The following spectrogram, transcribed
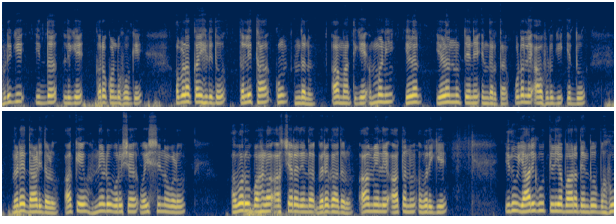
ಹುಡುಗಿ ಇದ್ದಲ್ಲಿಗೆ ಕರಕೊಂಡು ಹೋಗಿ ಅವಳ ಕೈ ಹಿಡಿದು, ತಲಿಥಾ ಕುಂ ಅಂದನು. ಆ ಮಾತಿಗೆ, ಅಮ್ಮಣಿ, ಏಳ ಏಳನ್ನುತ್ತೇನೆ ಎಂದರ್ಥ. ಕೂಡಲೇ ಆ ಹುಡುಗಿ ಎದ್ದು ನಡೆದಾಡಿದಳು. ಆಕೆಯು ಹನ್ನೆರಡು ವರುಷ ವಯಸ್ಸಿನವಳು. ಅವರು ಬಹಳ ಆಶ್ಚರ್ಯದಿಂದ ಬೆರಗಾದರು. ಆಮೇಲೆ ಮೇಲೆ ಆತನು ಅವರಿಗೆ, ಇದು ಯಾರಿಗೂ ತಿಳಿಯಬಾರದೆಂದು ಬಹು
